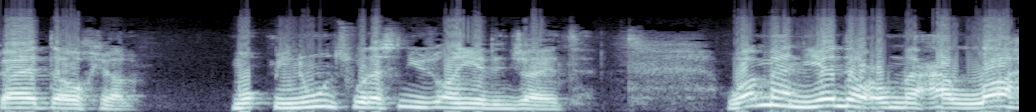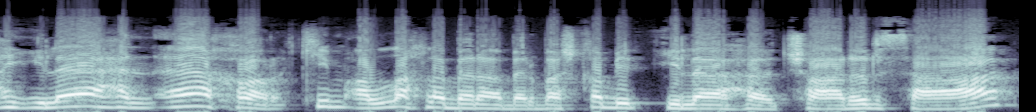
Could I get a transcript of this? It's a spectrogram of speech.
bir ayet daha okuyalım. Mu'minun suresinin 117. ayeti. وَمَنْ يَدْعُ مَعَ اللّٰهِ اِلَٰهًا آخَرٍ Kim Allah'la beraber başka bir ilahı çağırırsa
